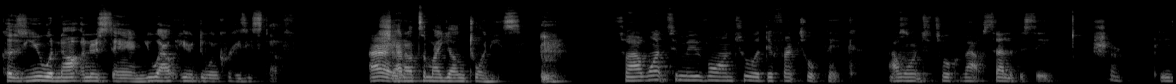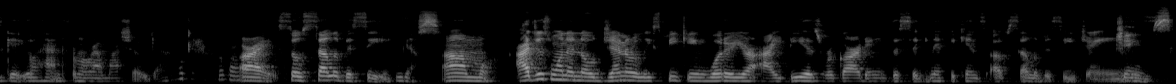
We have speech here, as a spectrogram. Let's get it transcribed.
because you would not understand. You out here doing crazy stuff. All right. Shout out to my young 20s. So I want to move on to a different topic. I want to talk about celibacy. Sure. Please get your hand from around my shoulder. Okay. No. All right. So celibacy. Yes. Um, I just want to know, generally speaking, what are your ideas regarding the significance of celibacy, James? James.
